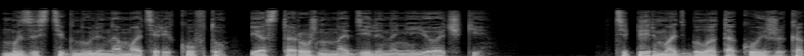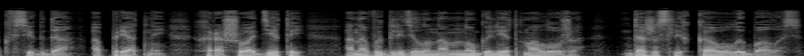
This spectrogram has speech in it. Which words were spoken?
мы застегнули на матери кофту и осторожно надели на нее очки. Теперь мать была такой же, как всегда, опрятной, хорошо одетой, она выглядела на много лет моложе — даже слегка улыбалась.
